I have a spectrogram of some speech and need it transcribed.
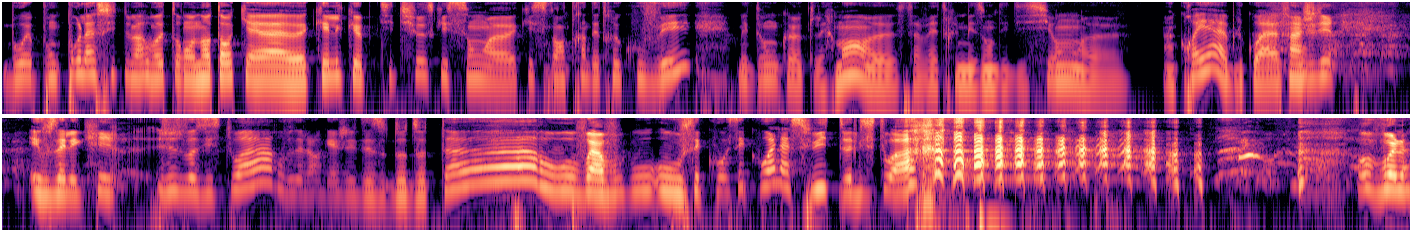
Bon, et pour la suite de Marmotte, on entend qu'il y a quelques petites choses qui sont, qui sont en train d'être couvées. Mais donc, clairement, ça va être une maison d'édition incroyable, quoi. Enfin, je veux dire. Et vous allez écrire juste vos histoires, ou vous allez engager d'autres auteurs, ou, ou, c'est quoi, c'est quoi la suite de l'histoire? Oh, Voilà.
